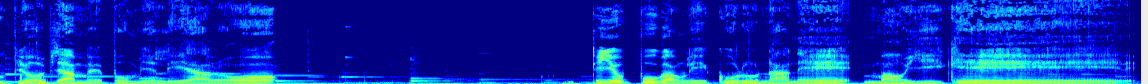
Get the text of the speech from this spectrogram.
ုပြောပြမယ်ပုံမြင်လေးရတော့တရုတ်ပိုးကောင်လေးကိုရိုနာနဲ့မောင်ရီခဲ့တဲ့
